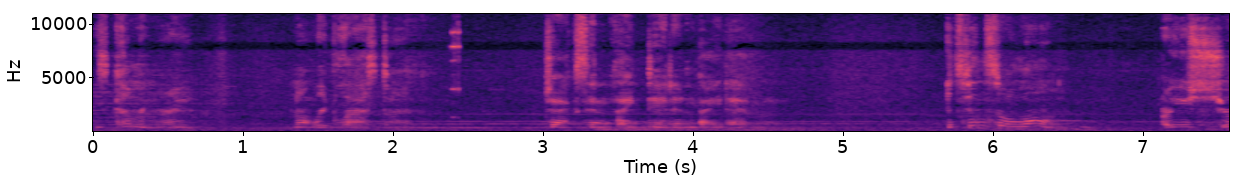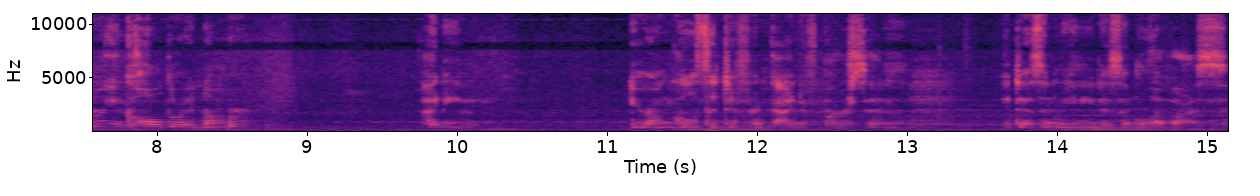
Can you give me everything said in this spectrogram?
He's coming, right? Not like last time. Jackson, I did invite him. It's been so long. Are you sure you called the right number? Honey, your uncle's a different kind of person. It doesn't mean he doesn't love us.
